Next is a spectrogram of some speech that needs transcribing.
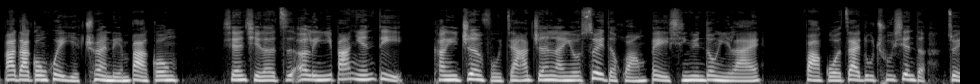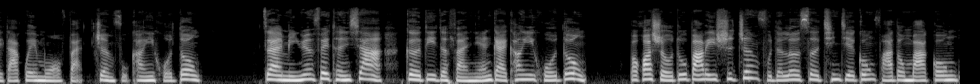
八大工会也串联罢工，掀起了自二零一八年底抗议政府加征燃油税的黄背心运动以来，法国再度出现的最大规模反政府抗议活动。在民怨沸腾下，各地的反年改抗议活动，包括首都巴黎市政府的垃圾清洁工发动罢工。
